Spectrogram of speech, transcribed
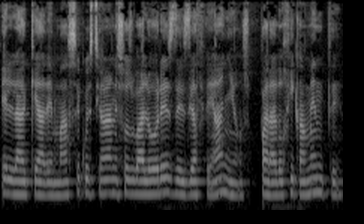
en la que además se cuestionan esos valores desde hace años, paradójicamente.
